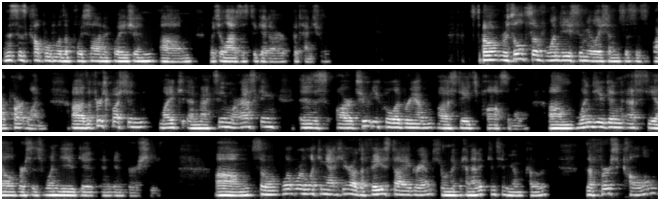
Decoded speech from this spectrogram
And this is coupled with a Poisson equation, um, which allows us to get our potential. So results of 1D simulations, this is our part one. Uh, the first question Mike and Maxime were asking is, are two equilibrium uh, states possible? Um, when do you get an SCL versus when do you get an inverse sheath? Um, so what we're looking at here are the phase diagrams from the kinetic continuum code. The first column,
